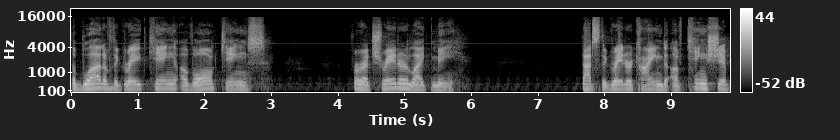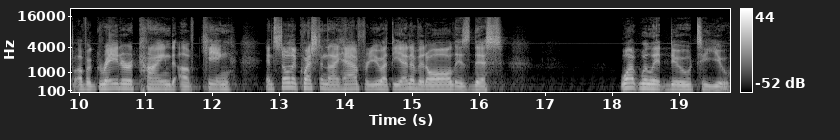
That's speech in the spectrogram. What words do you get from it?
The blood of the great king of all kings for a traitor like me. That's the greater kind of kingship, of a greater kind of king. And so, the question that I have for you at the end of it all is this What will it do to you?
